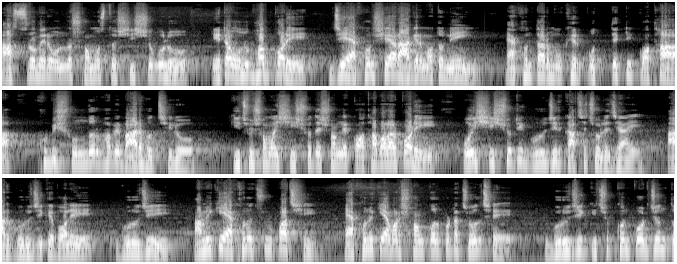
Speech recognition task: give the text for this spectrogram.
আশ্রমের অন্য সমস্ত শিষ্যগুলো এটা অনুভব করে যে এখন সে আর আগের মতো নেই। এখন তার মুখের প্রত্যেকটি কথা খুবই সুন্দরভাবে বার হচ্ছিল। কিছু সময় শিষ্যদের সঙ্গে কথা বলার পরে ওই শিষ্যটি গুরুজির কাছে চলে যায় আর গুরুজিকে বলে, গুরুজি, আমি কি এখনও চুপ আছি? এখনও কি আমার সংকল্পটা চলছে? গুরুজি কিছুক্ষণ পর্যন্ত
